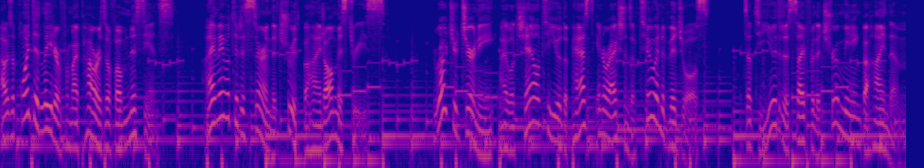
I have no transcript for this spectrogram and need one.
I was appointed leader for my powers of omniscience. I am able to discern the truth behind all mysteries. Throughout your journey, I will channel to you the past interactions of two individuals. It's up to you to decipher the true meaning behind them.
